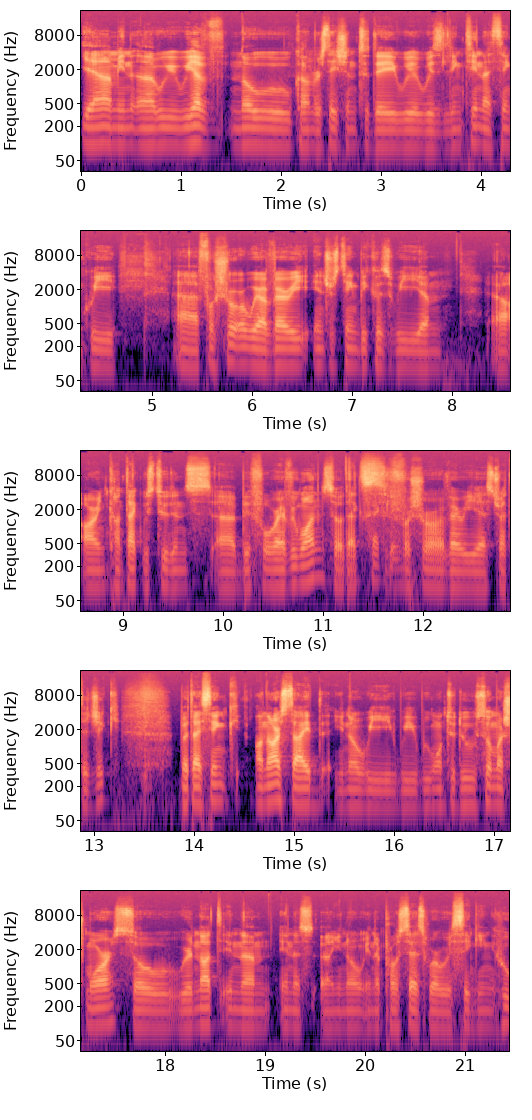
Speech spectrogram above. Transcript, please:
Yeah, I mean, uh, we we have no conversation today wi- with LinkedIn. I think we, uh, for sure, we are very interesting because we um, are in contact with students uh, before everyone. So that's Exactly. for sure very uh, strategic. But I think on our side, you know, we, we, we want to do so much more. So we're not in um in a uh, you know in a process where we're thinking who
